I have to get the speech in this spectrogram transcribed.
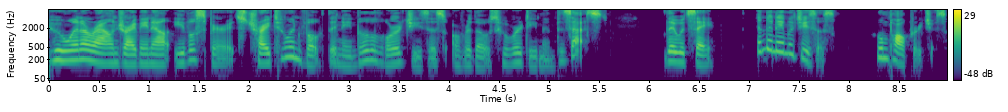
who went around driving out evil spirits tried to invoke the name of the Lord Jesus over those who were demon possessed they would say, In the name of Jesus, whom Paul preaches,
